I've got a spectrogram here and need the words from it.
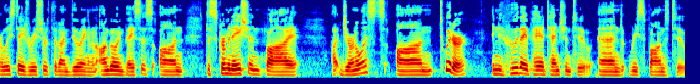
early stage research that I'm doing on an ongoing basis on discrimination by uh, journalists on Twitter in who they pay attention to and respond to.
